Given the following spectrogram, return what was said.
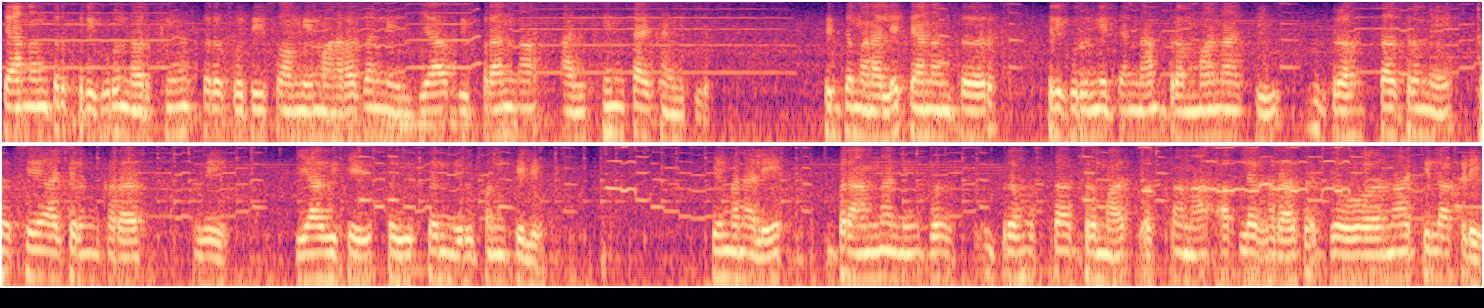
त्यानंतर श्री गुरु नरसिंह सरस्वती स्वामी महाराजांनी ज्या विप्रांना आणखीन काय सांगितले? सिद्ध म्हणाले त्यानंतर श्री गुरूंनी त्यांना ब्रह्मानाची ग्रहस्थाश्रमे कसे आचरण करावे याविषयी सविस्तर निरूपण केले. ते म्हणाले ब्राह्मणाने ग्रहस्थाश्रमात असताना आपल्या घरात जवळणाची लाकडे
